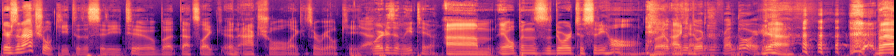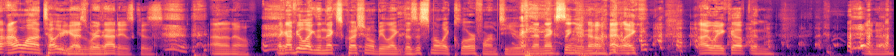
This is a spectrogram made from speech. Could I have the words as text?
There's an actual key to the city too, but that's like an actual like it's a real key. Yeah. Where does it lead to? Um, it opens the door to City Hall, but Opens I the can't- door to the front door. Yeah, but I, I don't want to tell you guys where that is because I don't know. Like I feel like the next question will be like, "Does this smell like chloroform to you?" And then next thing you know, I like, I wake up and you know.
